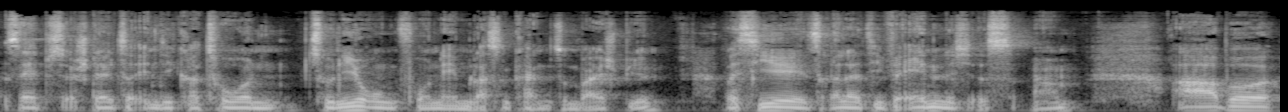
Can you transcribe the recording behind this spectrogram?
selbst erstellter Indikatoren Zonierungen vornehmen lassen kann zum Beispiel, was hier jetzt relativ ähnlich ist. Ja. Aber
